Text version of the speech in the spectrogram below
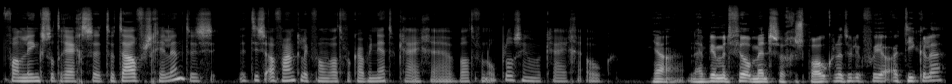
van links tot rechts totaal verschillend. Dus het is afhankelijk van wat voor kabinet we krijgen, wat voor een oplossing we krijgen ook. Ja, dan heb je met veel mensen gesproken natuurlijk voor je artikelen.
